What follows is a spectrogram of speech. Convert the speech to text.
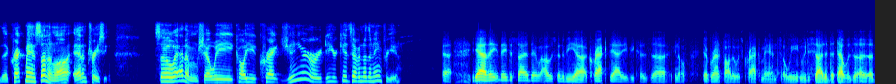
The Crackman's son-in-law, Adam Tracy. So Adam, shall we call you Crack Junior, or do your kids have another name for you? Yeah, yeah. They they decided that I was going to be uh, Crack Daddy because uh, you know their grandfather was Crack Man, so we we decided that that was a,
